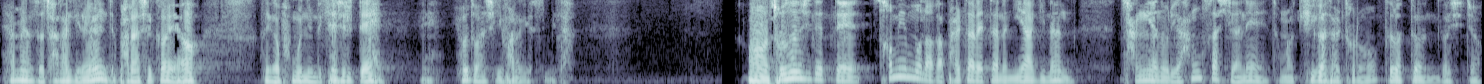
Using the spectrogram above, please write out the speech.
하면서 잘하기를 이제 바라실 거예요. 그러니까 부모님들 계실 때 예, 효도하시기 바라겠습니다. 어, 조선시대 때 서민 문화가 발달했다는 이야기는 작년 우리가 한국사 시간에 정말 귀가 닳도록 들었던 것이죠.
